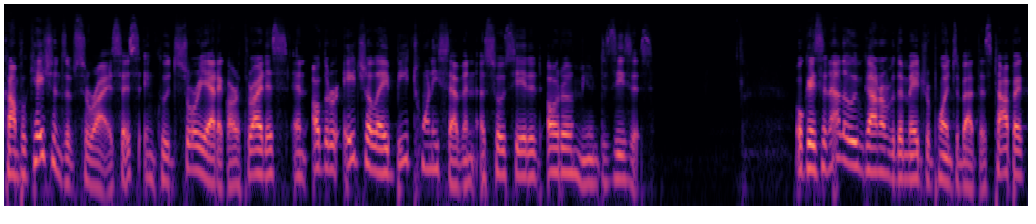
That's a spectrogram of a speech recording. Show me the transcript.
Complications of psoriasis include psoriatic arthritis and other HLA B27 associated autoimmune diseases. Okay, so now that we've gone over the major points about this topic,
